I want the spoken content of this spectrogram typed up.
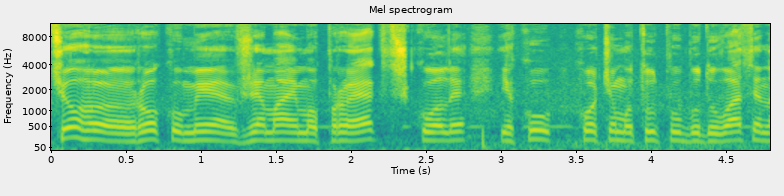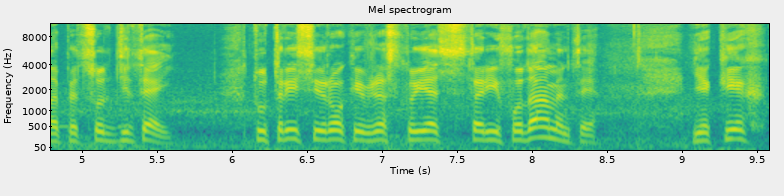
Цього року ми вже маємо проект школи, яку хочемо тут побудувати на 500 дітей. Тут 30 років вже стоять старі фундаменти, яких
